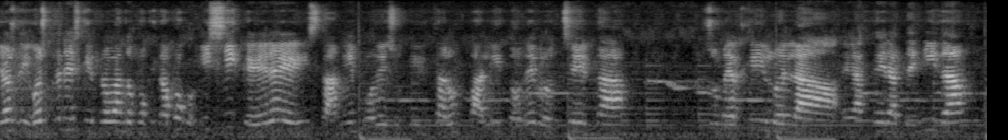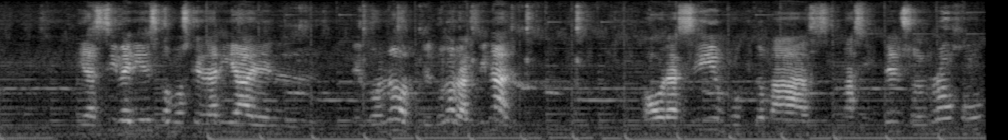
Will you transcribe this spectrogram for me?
Ya os digo, esto tenéis que ir probando poquito a poco. Y si queréis, también podéis utilizar un palito de brocheta, sumergirlo en la, cera teñida y así veréis cómo os quedaría el, color, el color al final. Ahora sí, un poquito más, más intenso el rojo.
